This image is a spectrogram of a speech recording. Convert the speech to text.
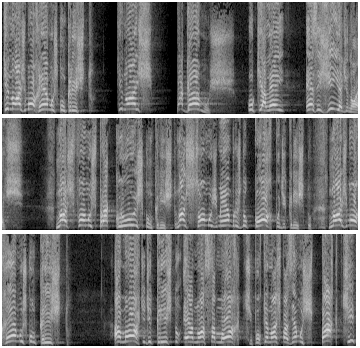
Que nós morremos com Cristo, que nós pagamos o que a lei exigia de nós. Nós fomos para a cruz com Cristo, nós somos membros do corpo de Cristo, nós morremos com Cristo. A morte de Cristo é a nossa morte, porque nós fazemos parte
